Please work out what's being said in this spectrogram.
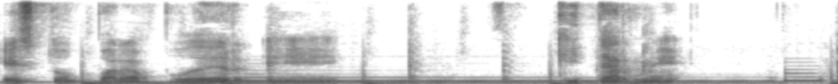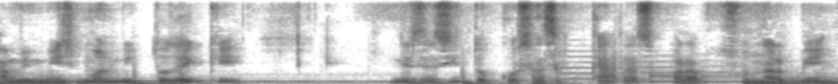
Esto para poder eh, quitarme a mí mismo el mito de que necesito cosas caras para sonar bien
